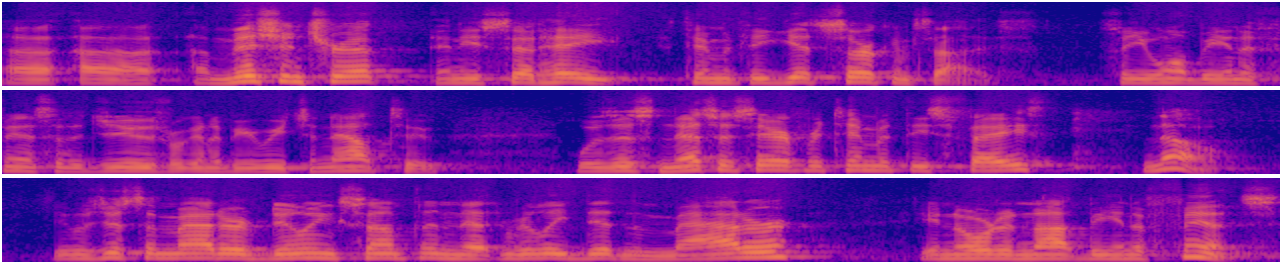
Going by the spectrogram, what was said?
uh, uh, a mission trip, and he said, Hey, Timothy, get circumcised so you won't be an offense to the Jews we're going to be reaching out to. Was this necessary for Timothy's faith? No. It was just a matter of doing something that really didn't matter in order to not be an offense.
